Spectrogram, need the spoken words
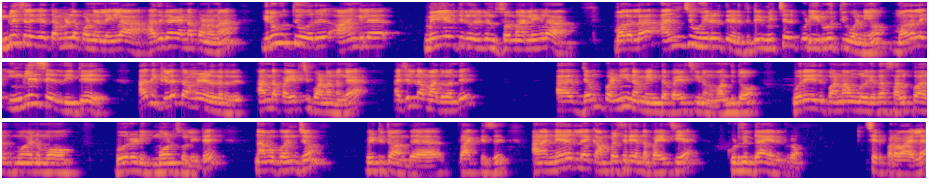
இங்கிலீஷ்ல இருக்கிற தமிழ்ல பண்ணோம் இல்லைங்களா? அதுக்காக என்ன பண்ணோம்னா இருபத்தி ஒரு ஆங்கில மெய்யெழுத்துக்கள் இருக்குன்னு சொன்னோம் இல்லைங்களா? முதல்ல அஞ்சு உயிரெழுத்து எடுத்துட்டு மிச்சம் இருக்கக்கூடிய இருபத்தி ஒன்னையும் முதல்ல இங்கிலீஷ் எழுதிட்டு அது கீழே தமிழ் எழுதுறது. அந்த பயிற்சி பண்ணணுங்க. ஆக்சுவலி நம்ம அது வந்து ஜம்ப் பண்ணி நம்ம இந்த பயிற்சிக்கு நம்ம வந்துட்டோம். ஒரே இது பண்ணா உங்களுக்கு ஏதாவது சலுப்பா இருக்குமோ என்னமோ போர் அடிக்குமோன்னு சொல்லிட்டு நம்ம கொஞ்சம் விட்டுட்டோம் அந்த ப்ராக்டிஸ் ஆனா நேர்ல கம்பல்சரி அந்த பயிற்சியை கொடுத்துட்டு தான் இருக்கிறோம். சரி பரவாயில்ல.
